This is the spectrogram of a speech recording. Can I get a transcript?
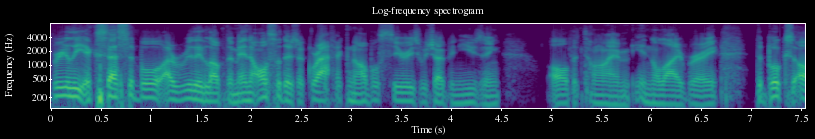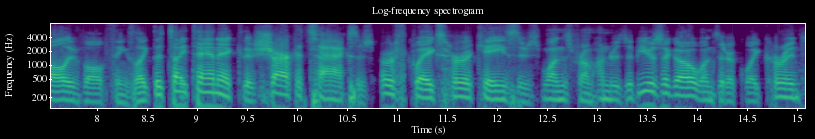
really accessible. I really love them. And also, there's a graphic novel series which I've been using all the time in the library. The books all involve things like the Titanic, there's shark attacks, there's earthquakes, hurricanes, there's ones from hundreds of years ago, ones that are quite current.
